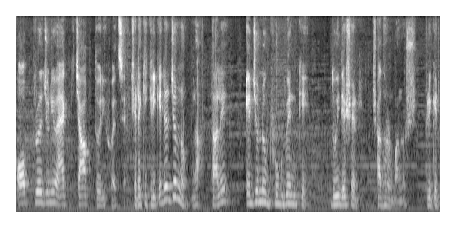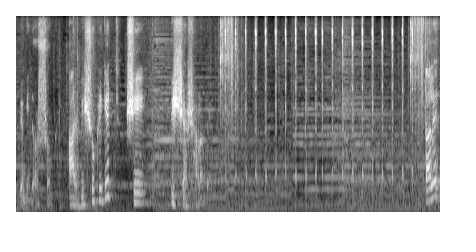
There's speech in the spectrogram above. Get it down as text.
অপ্রয়োজনীয় এক চাপ তৈরি হয়েছে। সেটা কি ক্রিকেটের জন্য? না। তাহলে এর জন্য ভুগবেন কে? দুই দেশের সাধারণ মানুষ, ক্রিকেট প্রেমী দর্শক। আর বিশ্ব ক্রিকেট, সে বিশ্বাস হারাবে। তাহলে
